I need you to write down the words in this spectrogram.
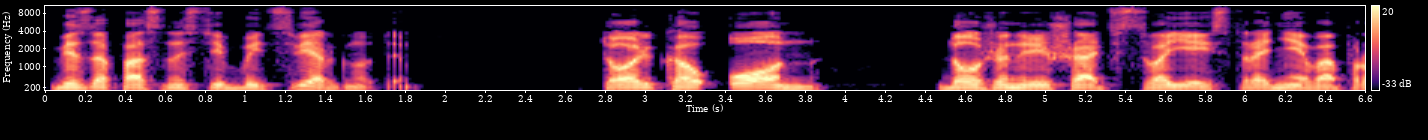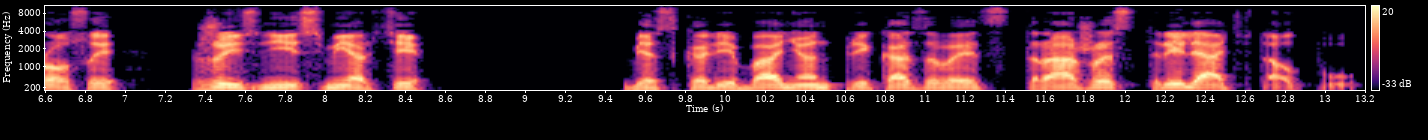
безопасности быть свергнутым. Только он должен решать в своей стране вопросы жизни и смерти. Без колебаний он приказывает страже стрелять в толпу.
